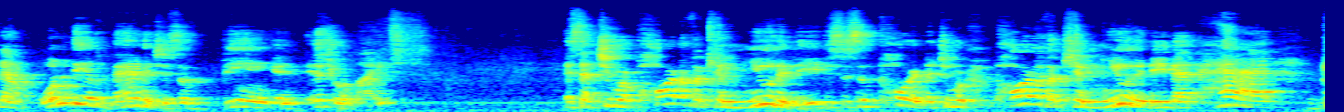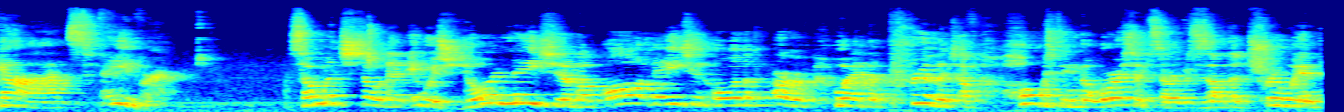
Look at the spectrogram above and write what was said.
Now, one of the advantages of being an Israelite is that you were part of a community, this is important, that you were part of a community that had God's favor. So much so that it was your nation above all nations on the earth who had the privilege of hosting the worship services of the true and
